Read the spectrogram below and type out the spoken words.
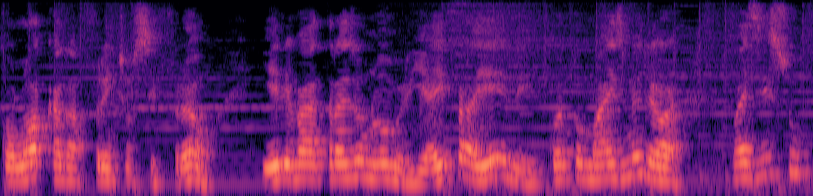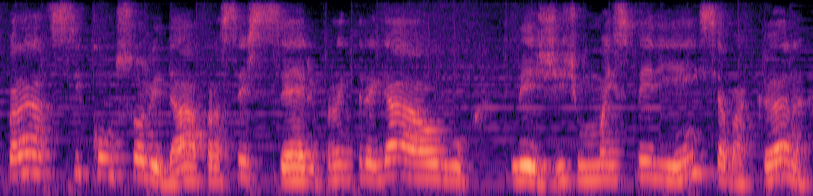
coloca na frente um cifrão e ele vai atrás do número. E aí, para ele, quanto mais, melhor. Mas isso, para se consolidar, para ser sério, para entregar algo legítimo, uma experiência bacana,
